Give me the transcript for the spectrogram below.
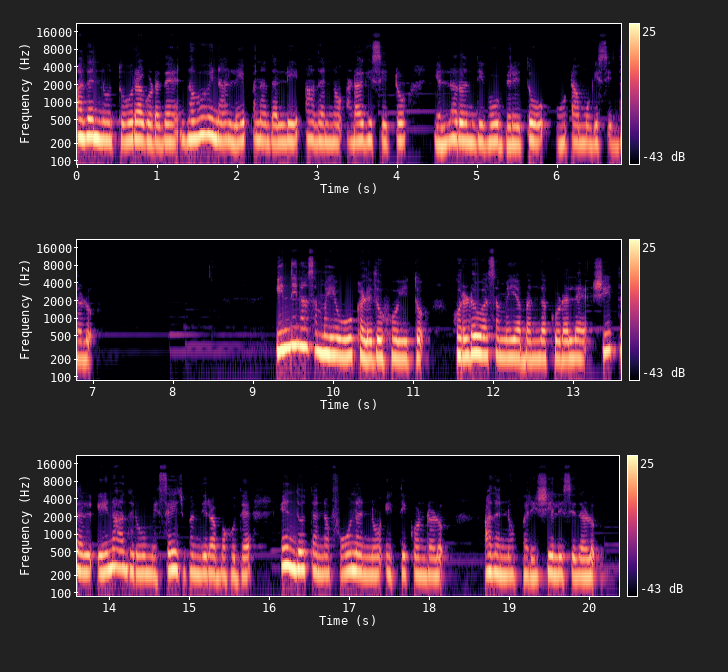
ಅದನ್ನು ತೋರಗೊಡದೆ ನಗುವಿನ ಲೇಪನದಲ್ಲಿ ಅದನ್ನು ಅಡಗಿಸಿಟ್ಟು ಎಲ್ಲರೊಂದಿಗೂ ಬೆರೆತು ಊಟ ಮುಗಿಸಿದ್ದಳು. ಇಂದಿನ ಸಮಯವು ಕಳೆದು ಹೋಯಿತು. ಹೊರಡುವ ಸಮಯ ಬಂದ ಕೂಡಲೇ ಶೀತಲ್ ಏನಾದರೂ ಮೆಸೇಜ್ ಬಂದಿರಬಹುದೇ ಎಂದು ತನ್ನ ಫೋನನ್ನು ಎತ್ತಿಕೊಂಡಳು. ಅದನ್ನು ಪರಿಶೀಲಿಸಿದಳು.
